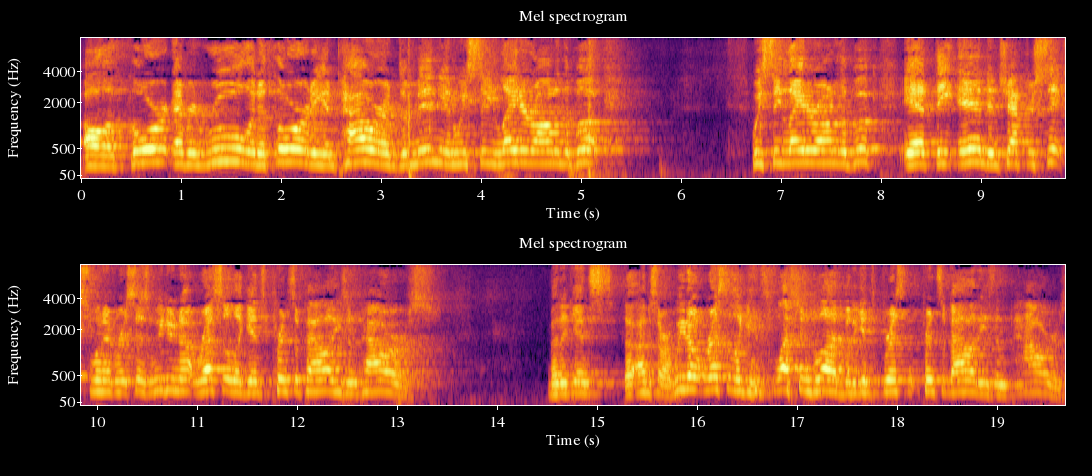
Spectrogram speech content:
all authority, every rule and authority and power and dominion we see later on in the book. We see later on in the book at the end in chapter 6 whenever it says we do not wrestle against principalities and powers but against, uh, I'm sorry, we don't wrestle against flesh and blood, but against principalities and powers.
